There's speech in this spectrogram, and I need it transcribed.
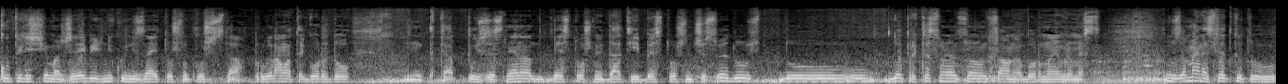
купили ще има жреби, никой не знае точно какво ще става. Програмата е горе-долу така поизяснена, без точни дати и без точни часове до, до, до прекъсването на националния отбор ноември месец. Но за мен след като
